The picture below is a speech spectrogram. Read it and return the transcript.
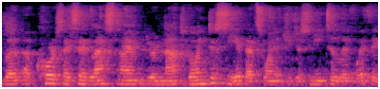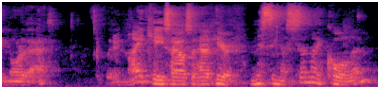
But of course, I said last time, you're not going to see it. That's one that you just need to live with. Ignore that. But in my case, I also have here missing a semicolon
